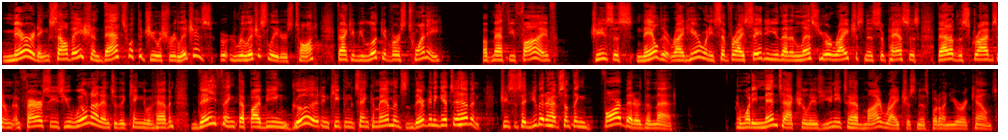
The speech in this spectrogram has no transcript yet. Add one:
meriting salvation. That's what the Jewish religious, religious leaders taught. In fact, if you look at verse 20 of Matthew 5, Jesus nailed it right here when he said, For I say to you that unless your righteousness surpasses that of the scribes and Pharisees, you will not enter the kingdom of heaven. They think that by being good and keeping the Ten Commandments, they're going to get to heaven. Jesus said, You better have something far better than that. And what he meant actually is you need to have my righteousness put on your account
